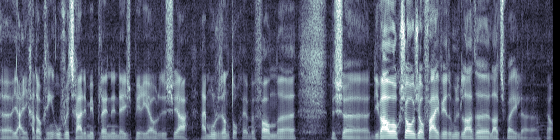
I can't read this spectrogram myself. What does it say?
Uh, ja, je gaat ook geen oefenwedstrijden meer plannen in deze periode. Dus ja, hij moet het dan toch hebben van... Uh, dus uh, die wou ook sowieso 45 minuten laten, laten spelen. Ja.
